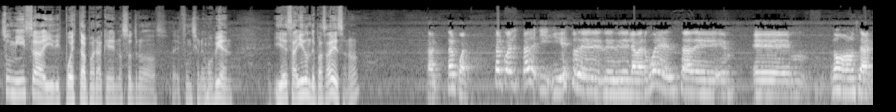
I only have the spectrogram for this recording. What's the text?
sumisa y dispuesta para que nosotros eh, funcionemos bien. Y es ahí donde pasa eso, ¿no? Tal, tal cual. Tal cual, tal, y, esto de, la vergüenza, de... Eh, no, o sea,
